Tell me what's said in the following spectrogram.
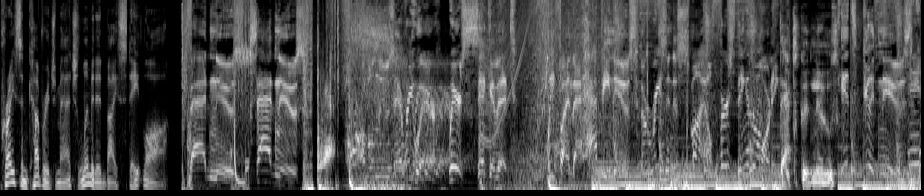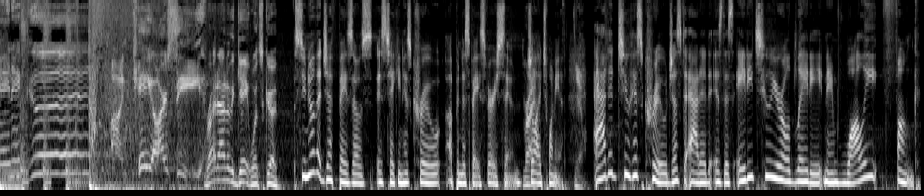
Price and coverage match limited by state law. Bad news, sad news, horrible news everywhere. We're sick of it. We find the happy news, the reason to smile first thing in the morning. That's good news. It's good news Ain't it good? On KRC. Right out of the gate, what's good? So you know that Jeff Bezos is taking his crew up into space very soon, Right. July 20th. Yeah. Added to his crew, just added, is this 82 year old lady named Wally Funk.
